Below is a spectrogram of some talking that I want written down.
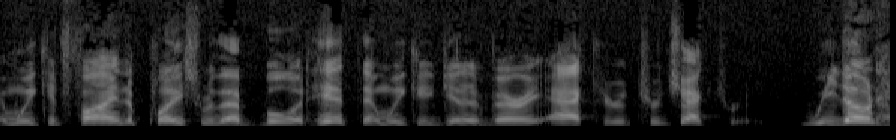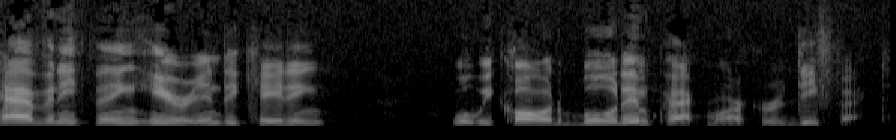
and we could find a place where that bullet hit, then we could get a very accurate trajectory. We don't have anything here indicating what we call a bullet impact mark or a defect.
